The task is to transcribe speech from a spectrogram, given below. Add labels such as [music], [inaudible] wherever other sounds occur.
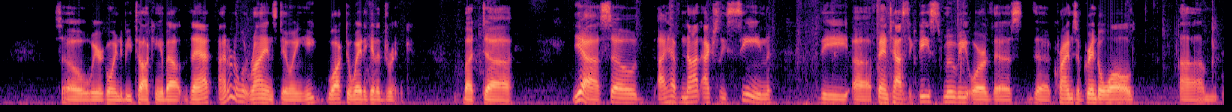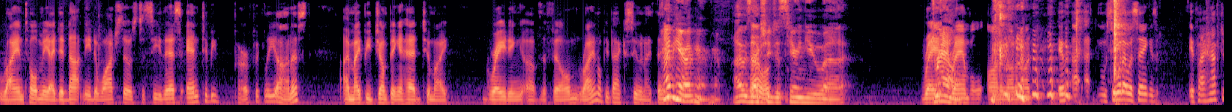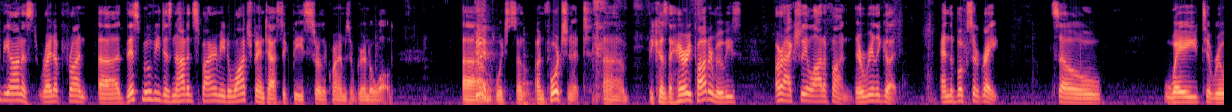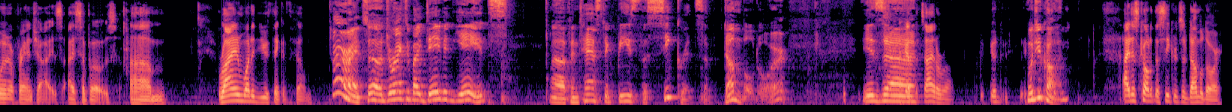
So we're going to be talking about that. I don't know what Ryan's doing. He walked away to get a drink. But uh, yeah, so I have not actually seen the uh, Fantastic Beasts movie or the the Crimes of Grindelwald. Um, Ryan told me I did not need to watch those to see this, and to be perfectly honest, I might be jumping ahead to my grading of the film. Ryan will be back soon, I think. I'm here. I'm here. I'm here. I was Oh, actually okay. just hearing you. Uh, Ram- ramble on and on and on. [laughs] if, I, so what I was saying is, if I have to be honest, right up front, uh, this movie does not inspire me to watch Fantastic Beasts or The Crimes of Grindelwald, uh, Good. which is un- unfortunate um, because the Harry Potter movies are actually a lot of fun. They're really good, and the books are great. So, way to ruin a franchise, I suppose. Um, Ryan, what did you think of the film? all right. So directed by David Yates, uh, Fantastic Beasts: The Secrets of Dumbledore is. [laughs] I got Uh, the title wrong. Good. what'd you call it? [laughs] I just called it The Secrets of Dumbledore.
